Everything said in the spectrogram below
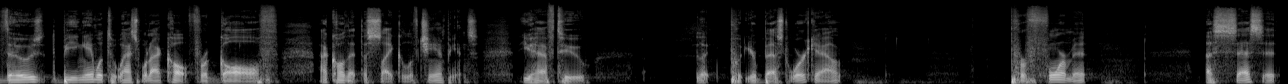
those being able to that's what I call for golf. I call that the cycle of champions. You have to like put your best work out, perform it, assess it,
